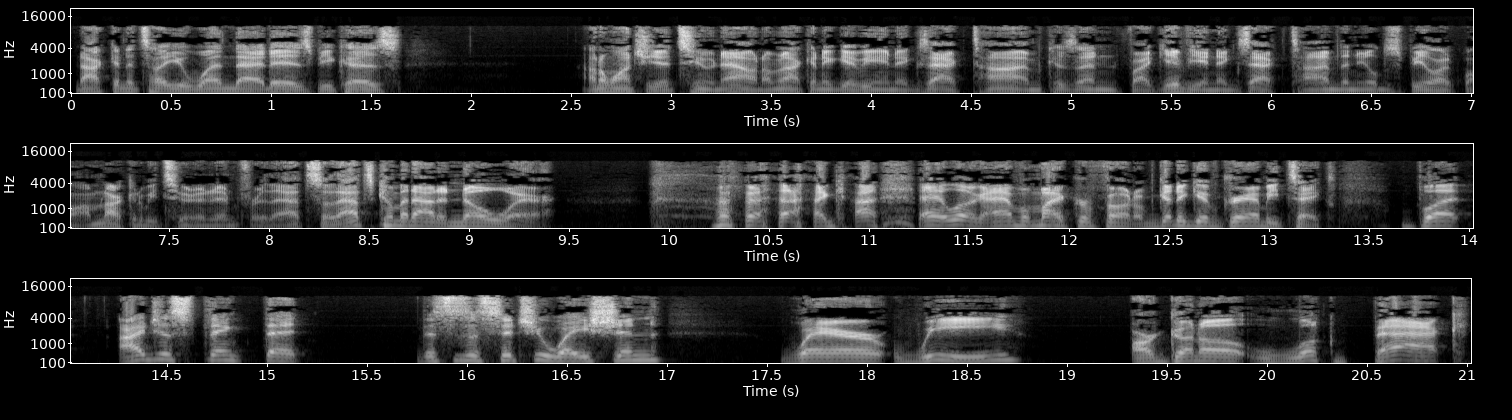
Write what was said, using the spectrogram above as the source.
Not going to tell you when that is because I don't want you to tune out. I'm not going to give you an exact time because then if I give you an exact time, then you'll just be like, well, I'm not going to be tuning in for that. So that's coming out of nowhere. I got, hey, look, I have a microphone. I'm going to give Grammy takes. But I just think that this is a situation where we are going to look back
